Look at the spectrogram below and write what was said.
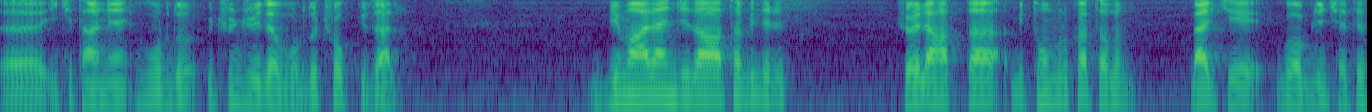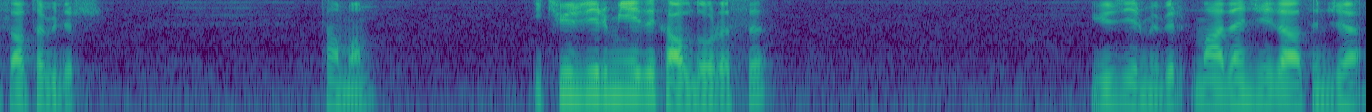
e, iki tane vurdu. Üçüncüyü de vurdu. Çok güzel. Bir madenci daha atabiliriz. Şöyle hatta bir tomruk atalım. Belki goblin çetesi atabilir. Tamam. 227 kaldı orası. 121. Madenciyi dağıtınca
